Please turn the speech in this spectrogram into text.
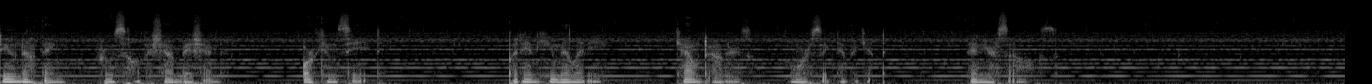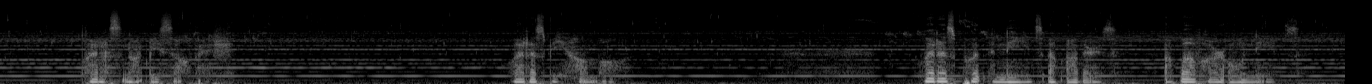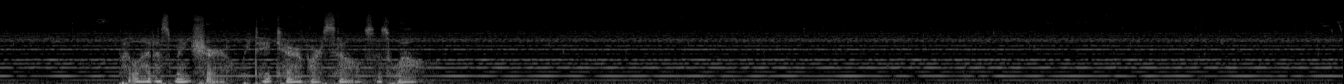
Do nothing from selfish ambition or conceit, but in humility count others more significant than yourselves. Let us not be selfish. Let us be humble. Let us put the needs of others above our own needs. But let us make sure take care of ourselves as well.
